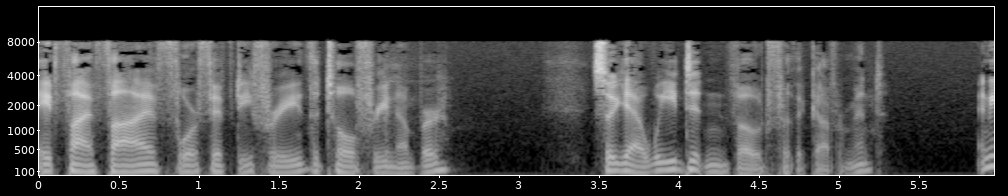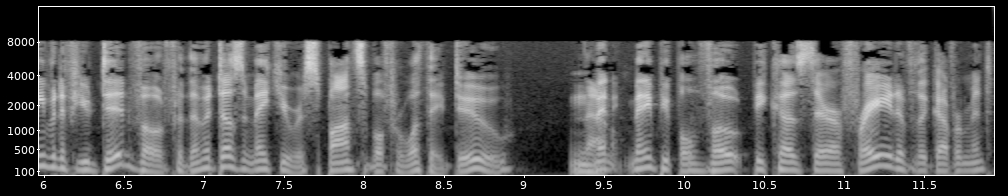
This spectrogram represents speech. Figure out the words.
855 450 free, the toll free number. So, yeah, we didn't vote for the government. And even if you did vote for them, it doesn't make you responsible for what they do. No. Many, many people vote because they're afraid of the government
